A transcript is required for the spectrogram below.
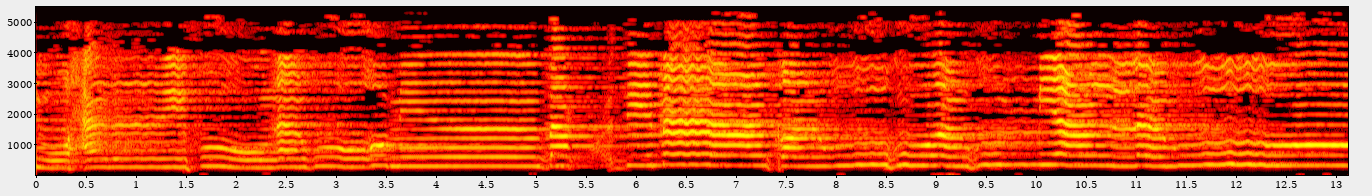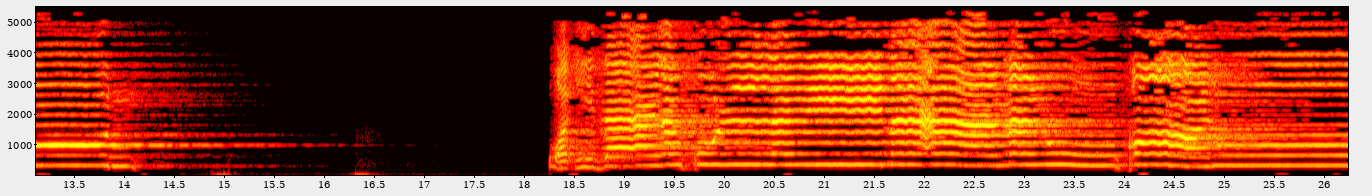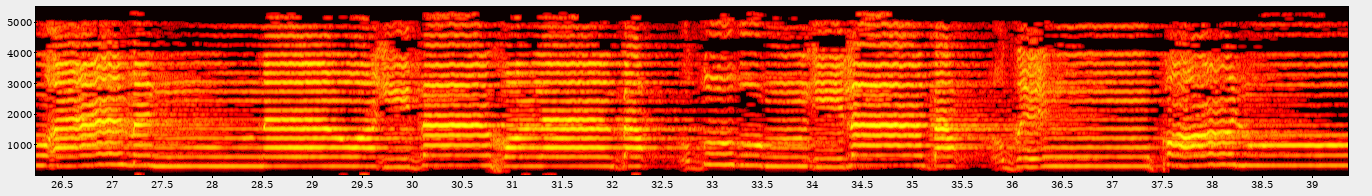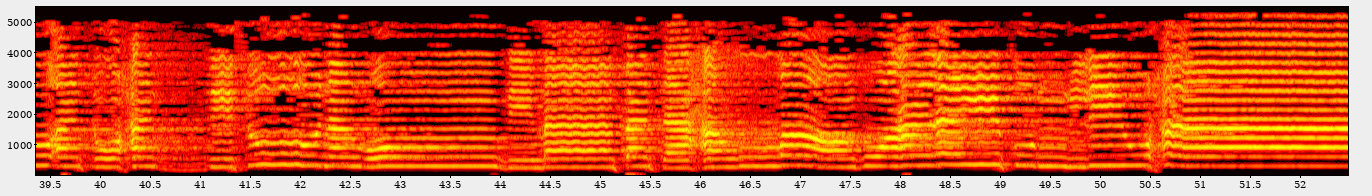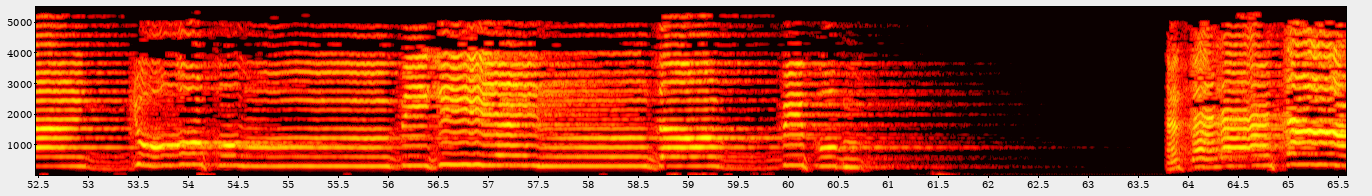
يحرفونه من بعد ما عقلوه وهم يعلمون. وإذا تحدثونهم بما فتح الله عليكم ليحاجوكم به عند ربكم. أفلا تعقلون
